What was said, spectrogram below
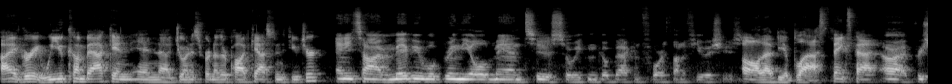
I agree. Will you come back and, and uh, join us for another podcast in the future? Anytime. Maybe we'll bring the old man too so we can go back and forth on a few issues. Oh, that'd be a blast. Thanks, Pat. All right. Appreciate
